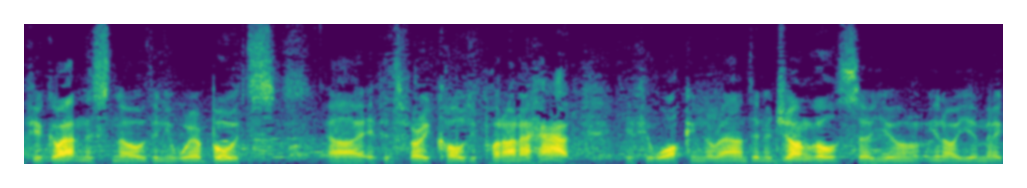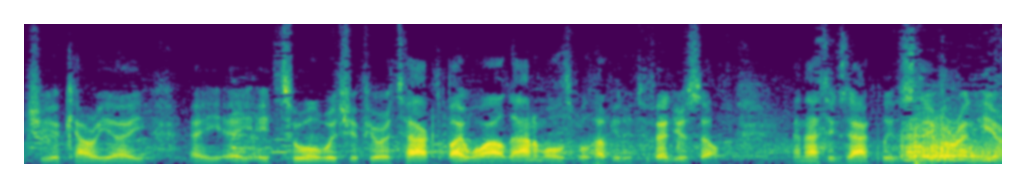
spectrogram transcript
if you go out in the snow, then you wear boots. Uh, if it's very cold, you put on a hat. If you're walking around in a jungle, so you you know you make sure you carry a, a, a, a tool which, if you're attacked by wild animals, will help you to defend yourself. And that's exactly the state we're in here.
